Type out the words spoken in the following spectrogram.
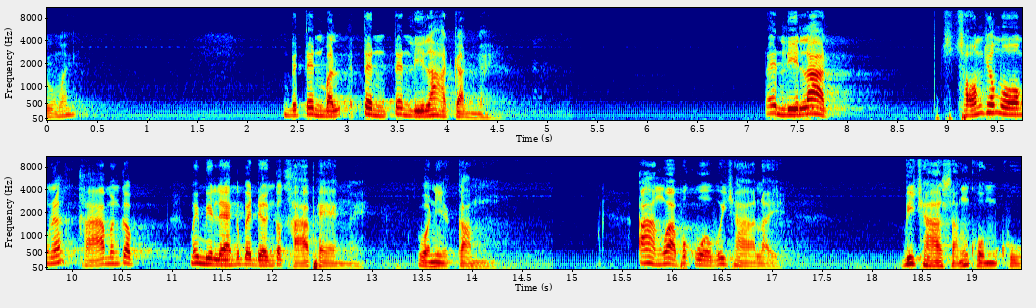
รู้ไหมไปเต้นเต้นเต้นลีลาดกันไง เต้นลีลาดสองชั่วโมงนะขามันก็ไม่มีแรงก็ไปเดินก็ขาแพงไงวันนี้กรรม อ้างว่าพวกกลัววิชาอะไร วิชาสังคมครู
